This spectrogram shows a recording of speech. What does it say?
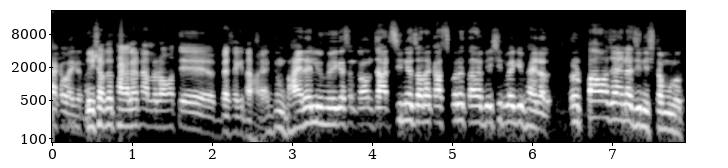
থাকা লাগে না। দুই সপ্তাহ থাকলে না আল্লাহর রহমতে বেচা কিনা আচ্ছা, হয়। একদম ভাইরালি হয়ে গেছেন কারণ জার্সি নিয়ে যারা কাজ করে তারা বেশিরভাগই ভাইরাল কারণ পাওয়া যায় না জিনিসটা মূলত।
